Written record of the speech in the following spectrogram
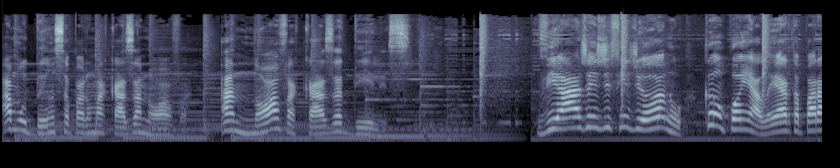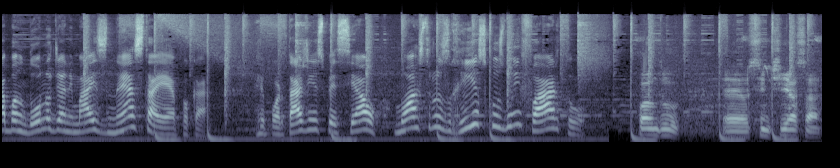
a mudança para uma casa nova, a nova casa deles. Viagens de fim de ano, campanha alerta para abandono de animais nesta época. Reportagem especial mostra os riscos do infarto. Quando é, eu senti essa,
